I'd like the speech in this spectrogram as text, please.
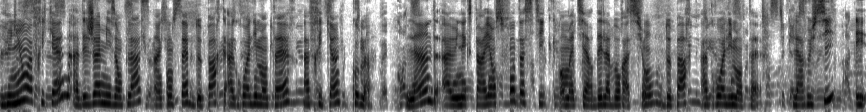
L'Union africaine a déjà mis en place un concept de parc agroalimentaire africain commun. L'Inde a une expérience fantastique en matière d'élaboration de parcs agroalimentaires. La Russie est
